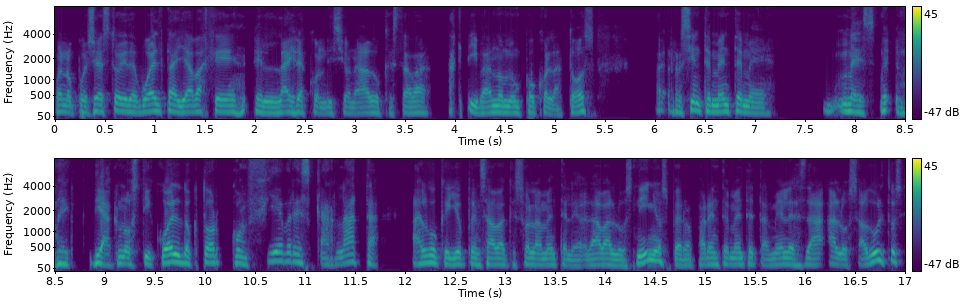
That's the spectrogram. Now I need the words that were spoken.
Bueno, pues ya estoy de vuelta, ya bajé el aire acondicionado que estaba activándome un poco la tos. Ah, recientemente me, me, diagnosticó el doctor con fiebre escarlata algo que yo pensaba que solamente le daba a los niños, pero aparentemente también les da a los adultos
